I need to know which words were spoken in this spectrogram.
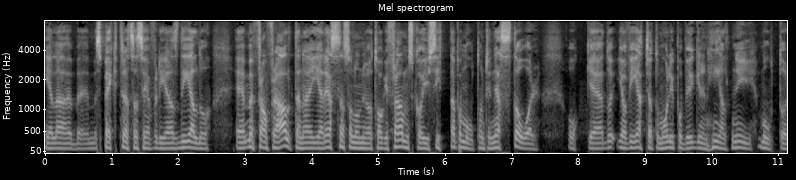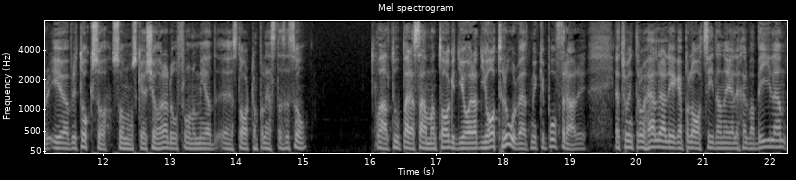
hela eh, spektrat så att säga för deras del då. Eh, men framförallt den här ERS som de nu har tagit fram ska ju sitta på motorn till nästa år. Och eh, jag vet ju att de håller på att bygga en helt ny motor i övrigt också som de ska köra då från och med starten på nästa säsong. Och alltihopa det sammantaget gör att jag tror väldigt mycket på Ferrari. Jag tror inte de heller har legat på latsidan när det gäller själva bilen.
